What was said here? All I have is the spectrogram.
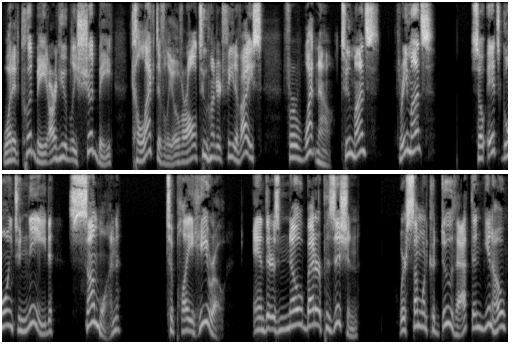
what it could be, arguably should be, collectively over all 200 feet of ice for what now? Two months? Three months? So it's going to need someone to play hero. And there's no better position where someone could do that than, you know,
